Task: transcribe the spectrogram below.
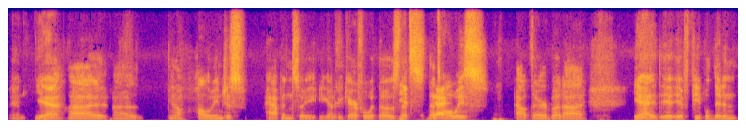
And yeah, uh, uh, you know, Halloween just happened, so you, you got to be careful with those. Yeah, That's that's exactly. always out there. But uh, yeah, if people didn't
